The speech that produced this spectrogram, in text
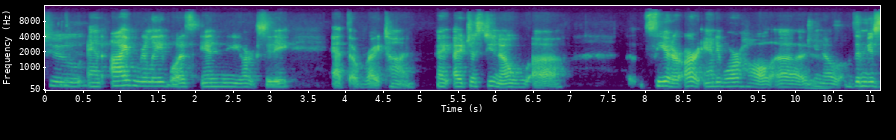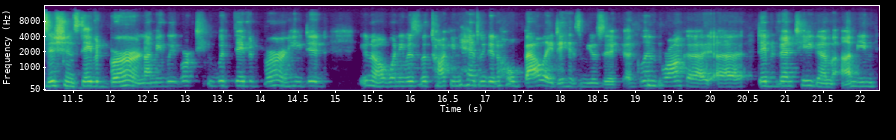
to, Yeah. and I really was in New York City at the right time. I, I just, you know, uh, theater art, Andy Warhol, uh, Yeah. you know, the musicians, David Byrne. I mean, we worked with David Byrne. He did, you know, when he was with Talking Heads, we did a whole ballet to his music. Uh, Glenn Branca, uh, David Van Tieghem. I mean,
